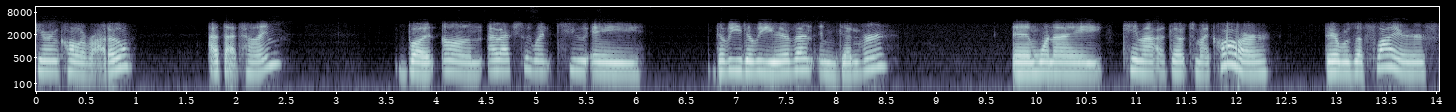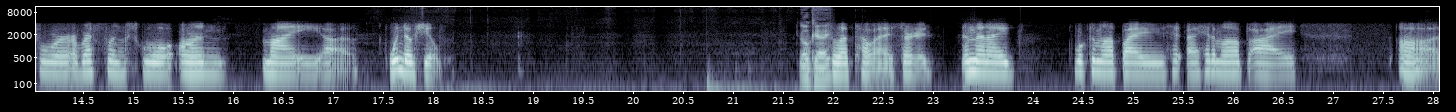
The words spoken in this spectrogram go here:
here in Colorado at that time, but um, I actually went to a WWE event in Denver, and when I came out out to my car, there was a flyer for a wrestling school on my uh, window shield. Okay. So that's how I started. And then I looked him up. I hit, I hit him up. I uh,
